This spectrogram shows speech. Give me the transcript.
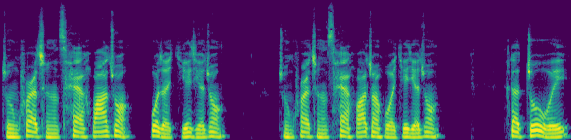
肿块呈菜花状或者结节状，肿块呈菜花状或结节状，它的周围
